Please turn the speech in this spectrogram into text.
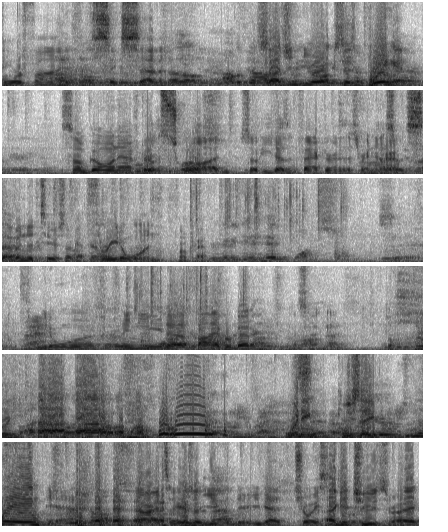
four, five, six, seven. So I was done. Sergeant York says, "Bring it." So I'm going after the squad, so he doesn't factor into this right now. So it's seven to two, so I've got three to one. Okay. You're gonna get hit once. Three to one. I need uh, five or better. Three. Oh, you're right. Winning. Can you say winning? All right, so here's what you can do. You got choices. I get choose, right?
